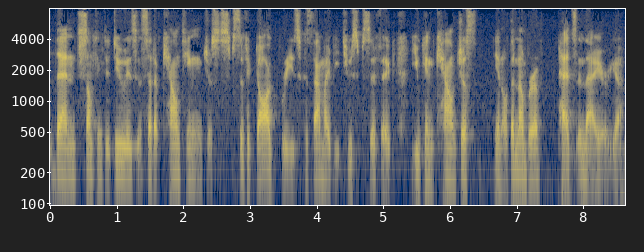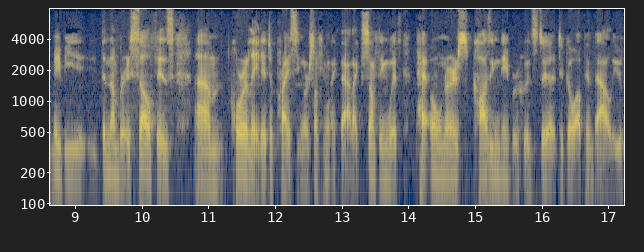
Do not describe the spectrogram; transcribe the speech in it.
then something to do is instead of counting just specific dog breeds, because that might be too specific, you can count just you know the number of pets in that area. Maybe the number itself is um, correlated to pricing or something like that, like something with pet owners causing neighborhoods to, to go up in value.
